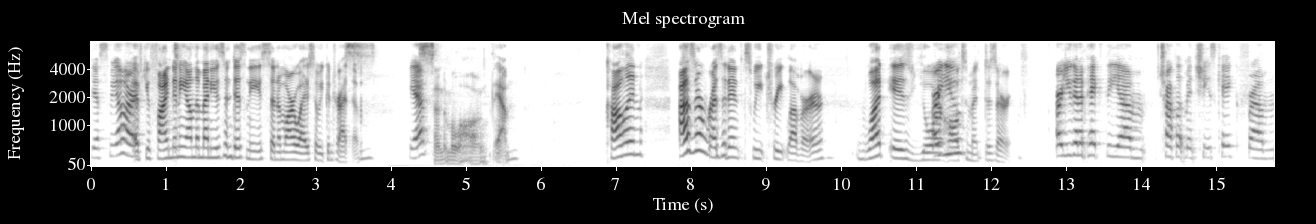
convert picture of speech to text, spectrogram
Yes, we are. if you find any on the menus in Disney, send them our way so we can try them. yep. Send them along. Yeah. Colin, as a resident sweet treat lover, what is your you- ultimate dessert? Are you going to pick the um, chocolate mint cheesecake from.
